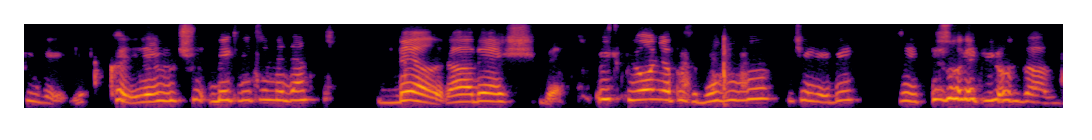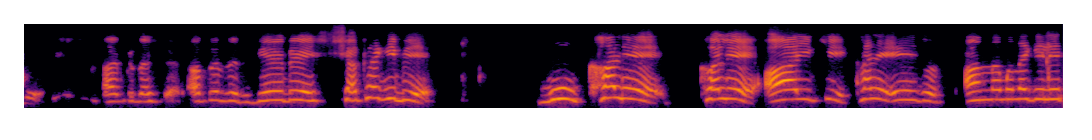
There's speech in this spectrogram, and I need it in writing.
fil B7, kale R3 bekletilmeden B alır A5 ve 3 piyon yapısı bozuldu. İçeriye bir zayıf bir sonra piyon kaldı. Arkadaşlar atadır G5 şaka gibi. Bu kale, kale A2, kale E4 anlamına gelir.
